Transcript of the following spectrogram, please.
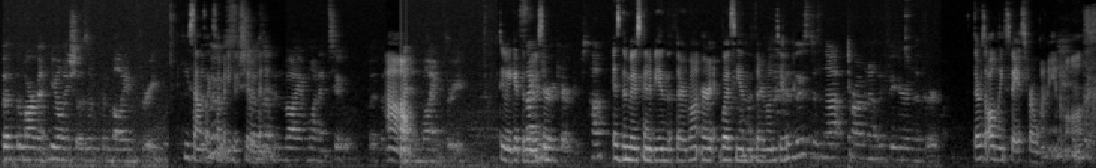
but the marmot he only shows up in volume three. he sounds The like somebody who should have been up in. in volume one and two, but the Oh. in volume three. Do we get the moose? Secondary In, characters, huh? is the moose going to be in the third one, or was he in the third one too? The moose does not prominently figure in the third one. There's only space for one animal.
